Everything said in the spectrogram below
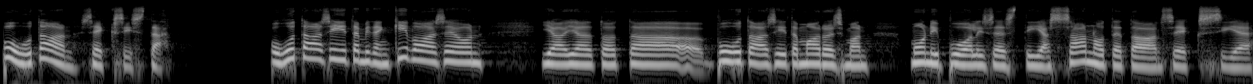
puhutaan seksistä – puhutaan siitä, miten kivaa se on ja, ja tota, puhutaan siitä mahdollisimman monipuolisesti ja sanotetaan seksiä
